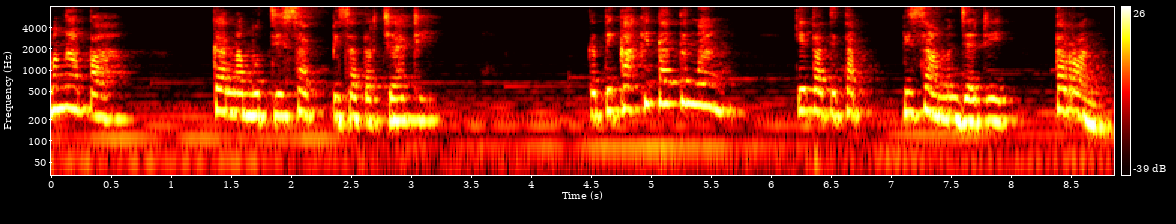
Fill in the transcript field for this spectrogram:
Mengapa? Karena mujizat bisa terjadi. Ketika kita tenang, kita tetap bisa menjadi terang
